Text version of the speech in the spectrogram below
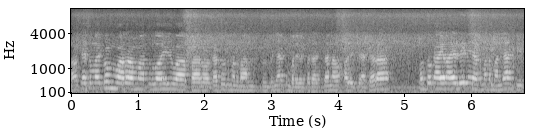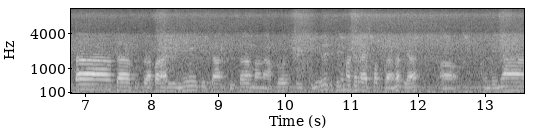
Oke, Assalamualaikum warahmatullahi wabarakatuh teman-teman. Tentunya kembali pada channel Olivia Agara Untuk akhir-akhir ini ya teman-teman ya Kita sudah beberapa hari ini tidak bisa mengupload video. Ini di masih repot banget ya. Uh, Intinya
